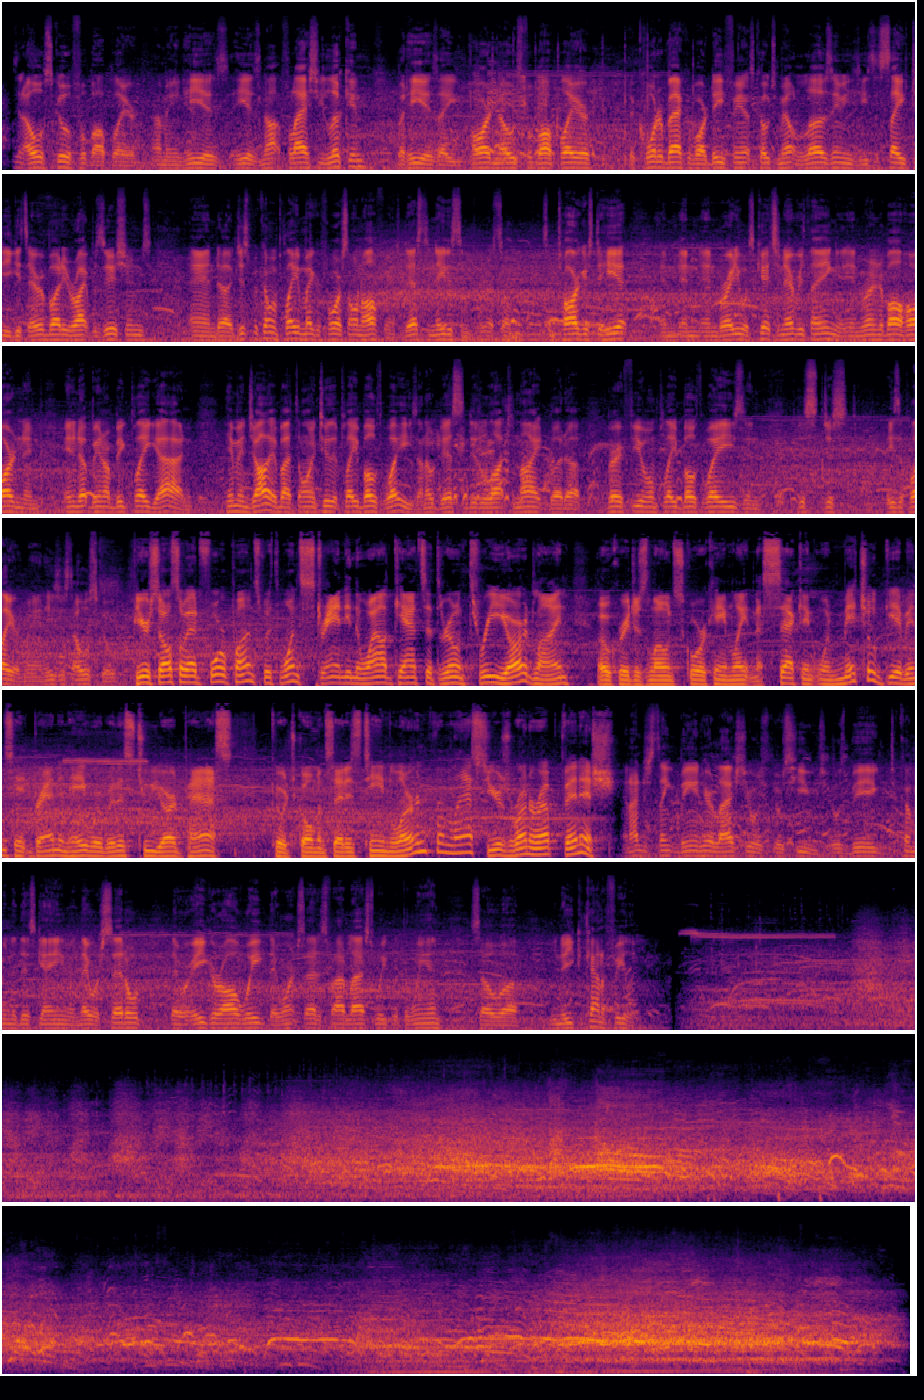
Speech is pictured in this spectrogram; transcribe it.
He's an old school football player. I mean, he is he is not flashy looking, but he is a hard nosed football player. The quarterback of our defense, Coach Melton, loves him. He's a safety. He gets everybody right positions and uh, just become a playmaker for us on offense. Destin needed some some, some targets to hit, and, and, and Brady was catching everything and, and, running the ball hard, and, and ended up being our big play guy. And him and Jolley about the only two that played both ways. I know Destin did a lot tonight, but uh, very few of them played both ways, and just just he's a player, man. He's just old school. Pierce also had four punts, with one stranding the Wildcats at their own three yard line. Oak Ridge's lone score came late in the second when Mitchell Gibbons hit Brandon Hayward with his two yard pass. Coach Coleman said his team learned from last year's runner-up finish. And I just think being here last year was, was huge. It was big to come into this game, and they were settled. They were eager all week. They weren't satisfied last week with the win. So, uh, you know, you can kind of feel it.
